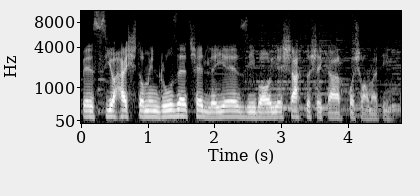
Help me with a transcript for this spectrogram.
به سی و هشتمین روز چله زیبای شهد و شکر خوش آمدید.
